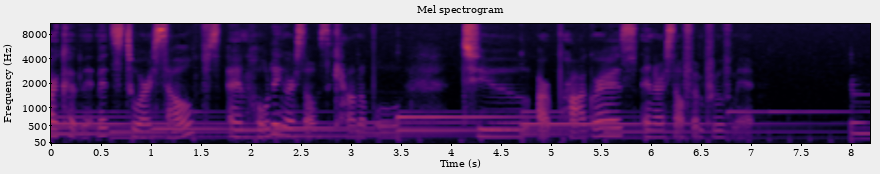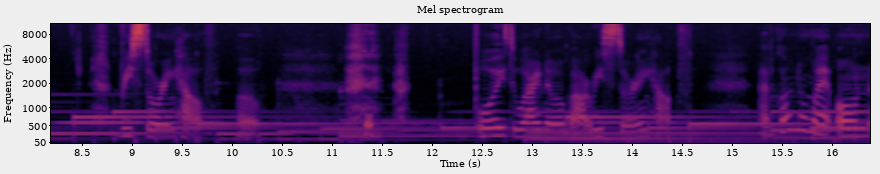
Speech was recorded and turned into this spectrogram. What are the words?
our commitments to ourselves and holding ourselves accountable to our progress and our self improvement. Restoring health. Oh. Boy, do I know about restoring health. I've gone on my own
